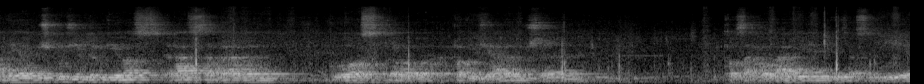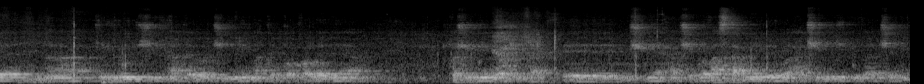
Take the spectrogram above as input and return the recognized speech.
ale jak już później drugi raz, raz zabrałem głos, to powiedziałem, że to zachowanie nie zasługuje na tych ludzi, na te rodziny, na te pokolenia. To się nie godzi tak y, uśmiechać się, bo was tam nie było, a ci ludzie wywalczyli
